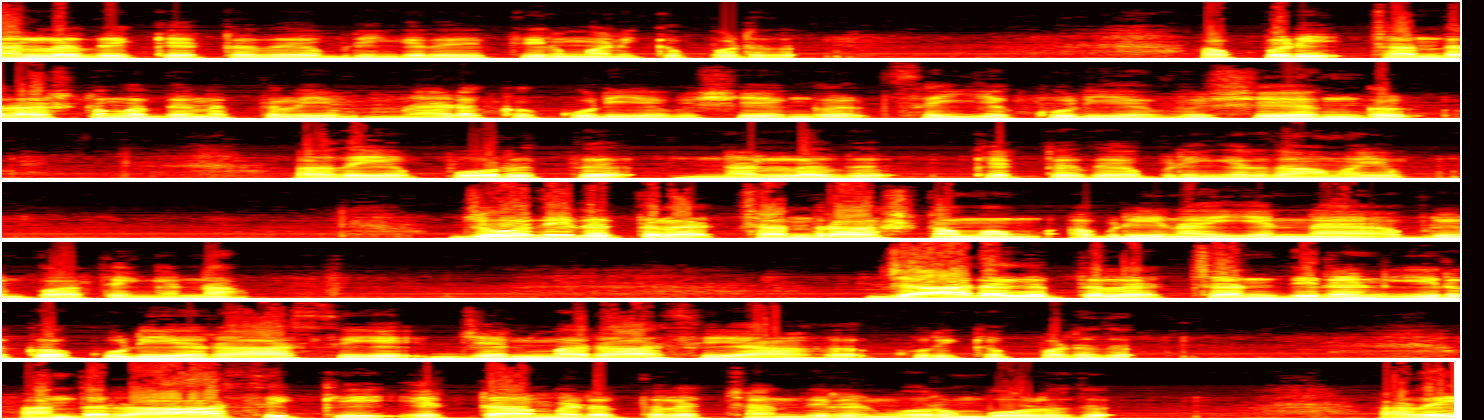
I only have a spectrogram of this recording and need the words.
நல்லது கெட்டது அப்படிங்கிறது தீர்மானிக்கப்படுது. அப்படி சந்திராஷ்டம தினத்திலையும் நடக்கக்கூடிய விஷயங்கள் செய்யக்கூடிய விஷயங்கள் அதை பொறுத்து நல்லது கெட்டது அப்படிங்கிறது அமையும். ஜோதிடத்தில் சந்திராஷ்டமம் அப்படின்னா என்ன அப்படின்னு பார்த்தீங்கன்னா ஜாதகத்தில் சந்திரன் இருக்கக்கூடிய ராசியை ஜென்ம ராசியாக குறிக்கப்படுது. அந்த ராசிக்கு எட்டாம் இடத்துல சந்திரன் வரும்பொழுது அதை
